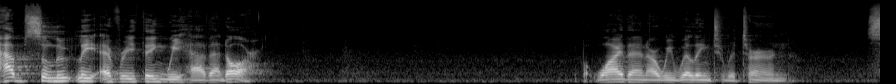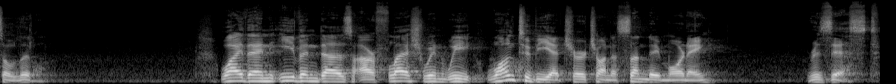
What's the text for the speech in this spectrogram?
Absolutely everything we have and are. But why then are we willing to return so little? Why then, even does our flesh, when we want to be at church on a Sunday morning, resist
